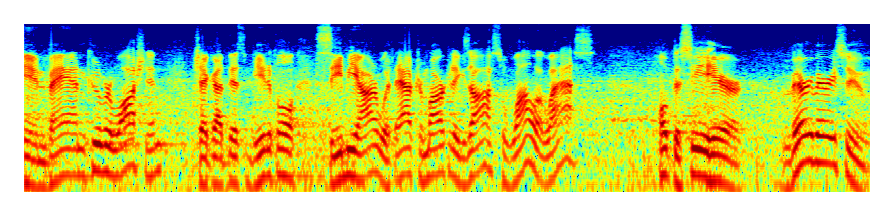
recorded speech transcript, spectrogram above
in Vancouver, Washington. Check out this beautiful CBR with aftermarket exhaust while it lasts. Hope to see you here very, very soon.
